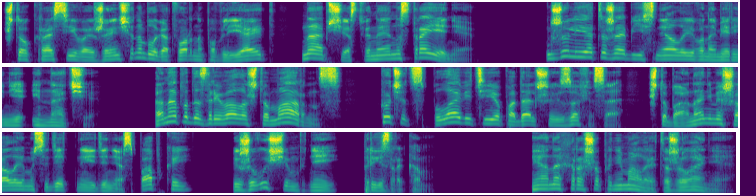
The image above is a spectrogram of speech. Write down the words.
что красивая женщина благотворно повлияет на общественное настроение. Джульетта же объясняла его намерение иначе. Она подозревала, что Марнс хочет сплавить ее подальше из офиса, чтобы она не мешала ему сидеть наедине с папкой и живущим в ней призраком. И она хорошо понимала это желание.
